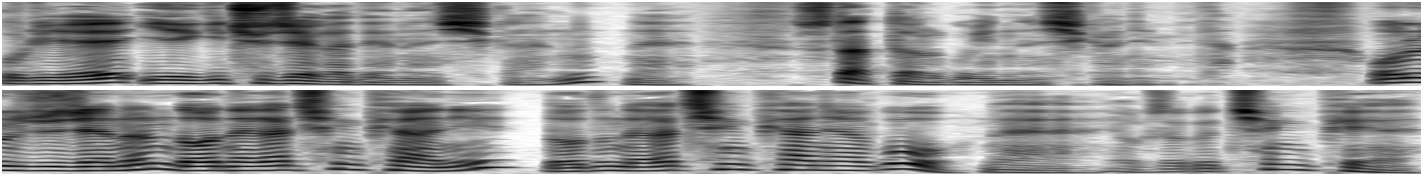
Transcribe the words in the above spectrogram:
우리의 얘기 주제가 되는 시간, 네, 수다 떨고 있는 시간입니다. 오늘 주제는 너 내가 창피하니? 너도 내가 창피하냐고? 네, 여기서 그 창피해.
